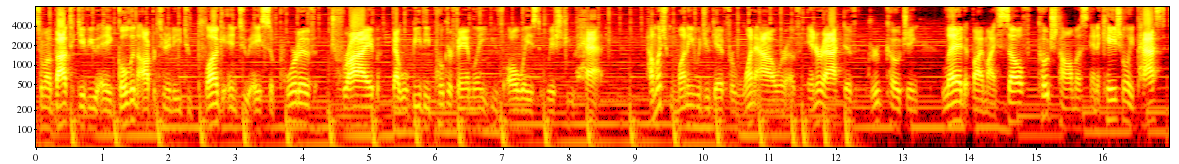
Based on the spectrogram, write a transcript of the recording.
So, I'm about to give you a golden opportunity to plug into a supportive tribe that will be the poker family you've always wished you had. How much money would you give for one hour of interactive group coaching led by myself, Coach Thomas, and occasionally past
